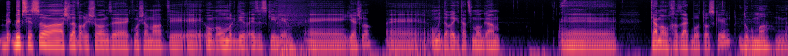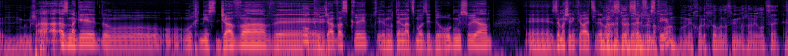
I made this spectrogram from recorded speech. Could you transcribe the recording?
בבסיסו, השלב הראשון זה, כמו שאמרתי, אה, הוא, הוא מגדיר איזה skillים יש לו. הוא מדרג את עצמו גם כמה הוא חזק באותו skill. דוגמה, במשפט. אז נגיד, הוא, הוא הכניס Java ו-Java Script, נותן לעצמו איזה דירוג מסוים. אה, זה מה שנקרא אצלנו יודע שזה נכון? אני יכול לכתוב על עצמי מה שאני רוצה. כן.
